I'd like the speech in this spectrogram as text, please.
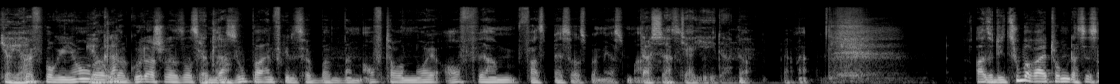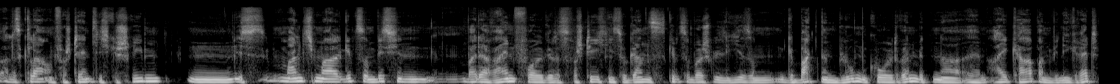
Ja, ja. Bœuf Bourguignon Ja, oder, Gulasch oder sowas Ja, kann man super einfrieren. Das ist ja beim, beim Auftauen neu aufwärmen fast besser als beim ersten Mal. das sagt ja jeder. Ne? Ja. Also die Zubereitung, das ist alles klar und verständlich geschrieben. Mm, Ist, manchmal gibt es so ein bisschen bei der Reihenfolge, das verstehe ich nicht so ganz. Es gibt zum Beispiel hier so einen gebackenen Blumenkohl drin mit einer ähm, Ei-Kapern-Vinaigrette.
